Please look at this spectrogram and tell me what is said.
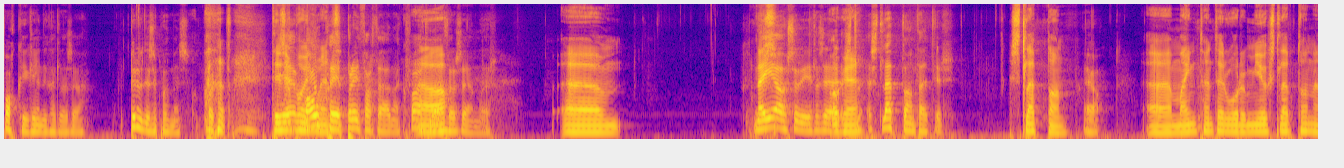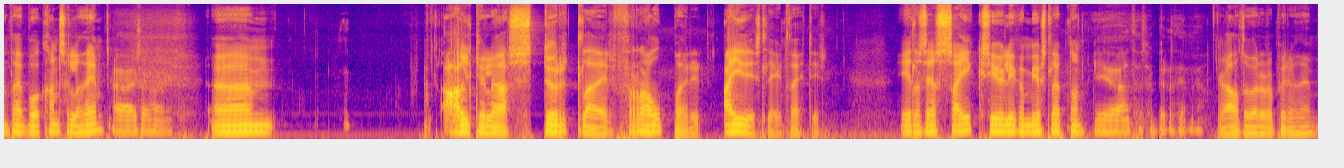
fokk, ég glindi hvað það að segja. Byrjum disappointments. Disappointments. vápæði breytfartið þarna, hvað ætlaði það að segja maður? Um, nei, já, sorry, ég ætla að segja Ok. okay. slept on þettir slept on. Já. uh, Mindhunter voru mjög slept on en það er búið að cancela þeim. Já, ég sagði það. Um, algjörlega störlaðir frábærir, æðislegir þættir ég ætla að segja Psych séu líka mjög on ég er ennþá að byrja þeim já. já þú verður að byrja þeim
